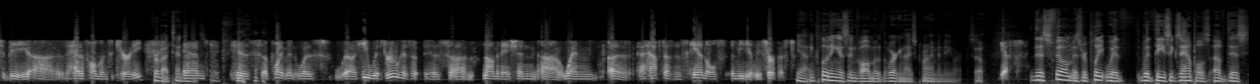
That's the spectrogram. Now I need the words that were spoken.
to be uh, the head of Homeland Security for about ten years. And his appointment was uh, he withdrew his his uh, nomination uh, when uh, a half dozen scandals immediately surfaced. Yeah, including his involvement with organized crime in New York. So yes, this film is replete with with these examples of this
